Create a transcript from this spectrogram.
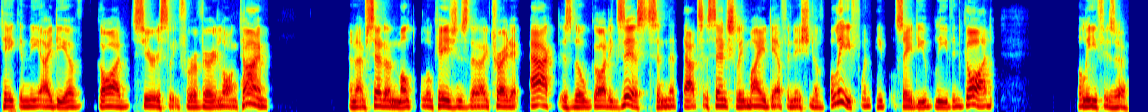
taken the idea of God seriously for a very long time, and I've said on multiple occasions that I try to act as though God exists, and that that's essentially my definition of belief. When people say, Do you believe in God? Belief is a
